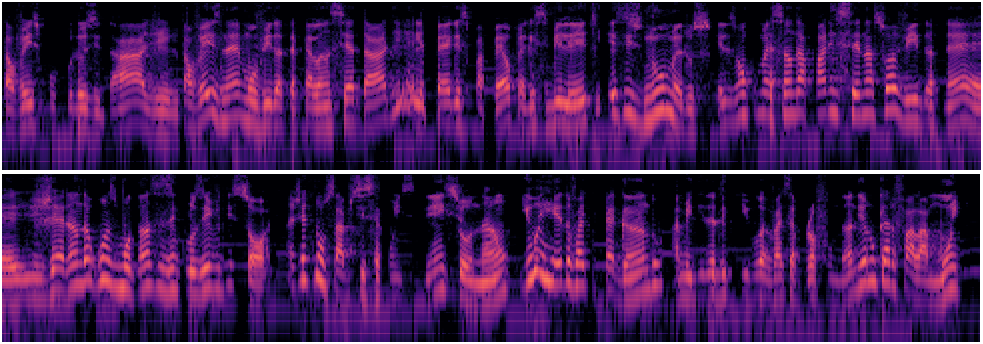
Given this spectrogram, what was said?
talvez por curiosidade, talvez, né, movido até pela ansiedade, ele pega esse papel, pega esse bilhete, esses números, eles vão começando a aparecer na sua vida, né, gerando algumas mudanças, inclusive de sorte. A gente não sabe se isso é coincidência ou não, e o enredo vai te pegando à medida de que vai se aprofundando, e eu não quero falar muito,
